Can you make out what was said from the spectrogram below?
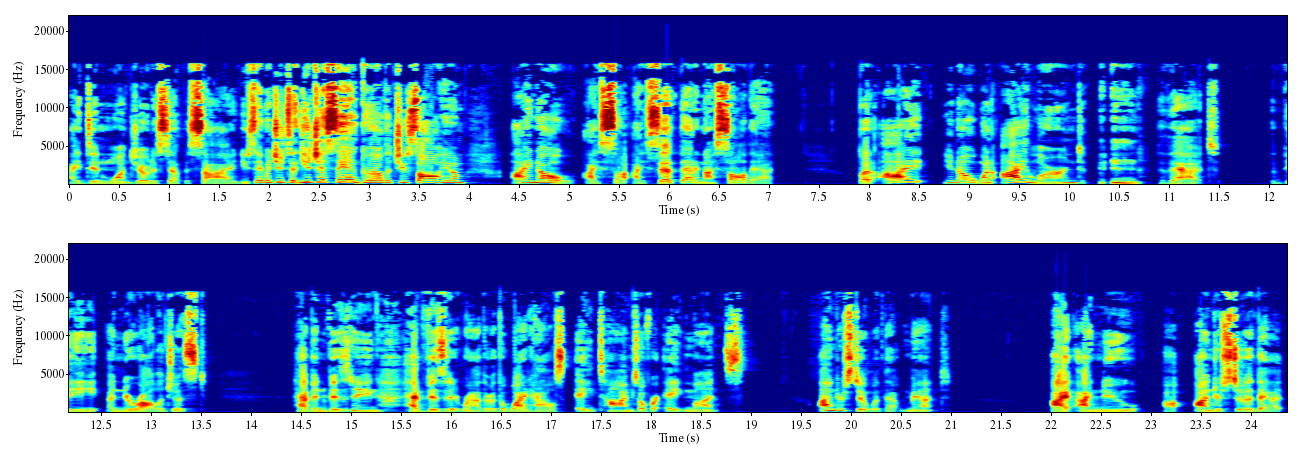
I didn't want Joe to step aside. You say, but you, you just said, girl, that you saw him. I know. I saw, I said that and I saw that. But I, you know, when I learned that the, a neurologist had been visiting, had visited rather, the White House eight times over eight months, I understood what that meant. I, I knew, uh, understood that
